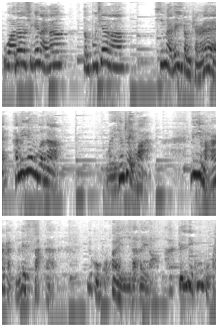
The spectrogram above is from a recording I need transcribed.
我的洗面奶呢？怎么不见了？新买的一整瓶哎，还没用过呢。”我一听这话，立马感觉这伞啊有股怪异的味道，这一股股的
